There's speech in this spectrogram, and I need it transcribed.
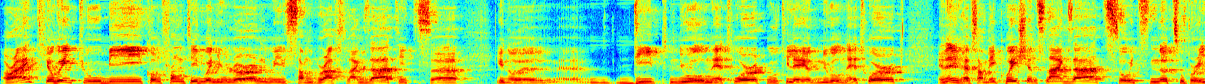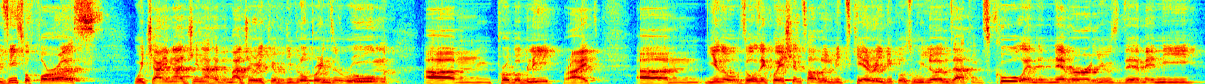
All right, you're going to be confronted when you learn with some graphs like that. It's uh, you know, a, a deep neural network, multi-layered neural network. And then you have some equations like that. So it's not super easy. So for us, which I imagine I have a majority of developers in the room, um, probably, right? Um, you know, those equations are a little bit scary because we learned that in school and then never use them any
